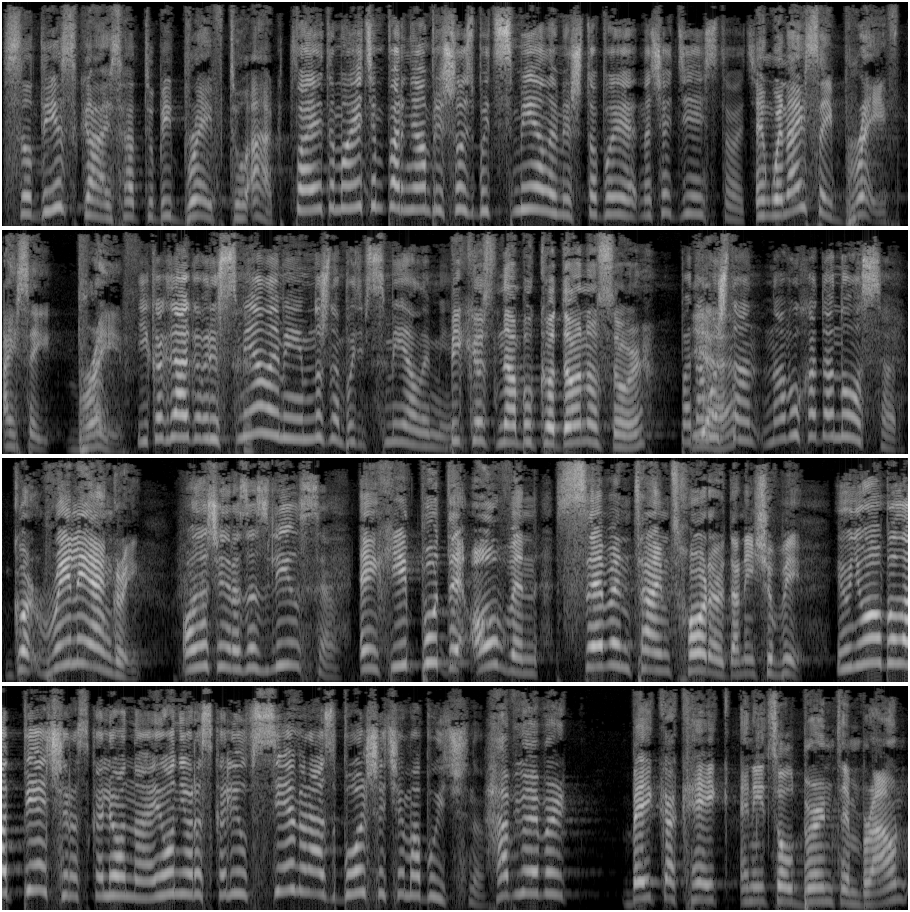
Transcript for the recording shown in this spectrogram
So these guys had to be brave to act. Поэтому этим парням пришлось быть смелыми, чтобы начать действовать. And when I say brave, I say brave. И когда я говорю смелыми, им нужно быть смелыми. Because Nabucodonosor Потому yeah, что Навуходоносор, got really angry. он очень разозлился. And he put the oven seven times hotter than it should be. И у него была печь раскаленная, и он ее раскалил в семь раз больше, чем обычно. Have you ever baked a cake and it's all burnt and brown?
